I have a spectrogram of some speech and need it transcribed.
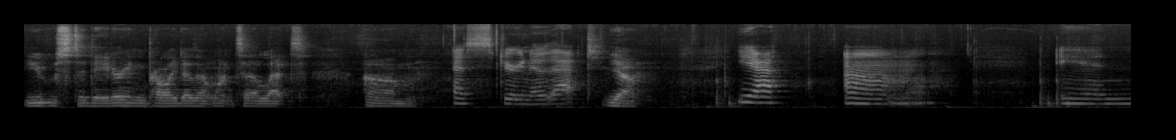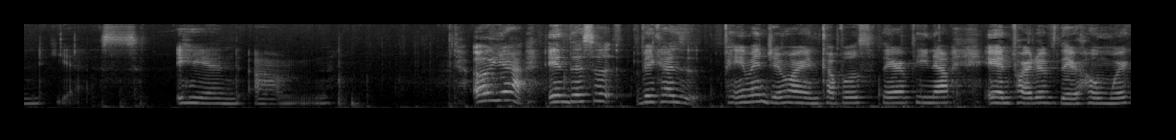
used to date her and probably doesn't want to let, um, Esther know that. yeah, Yeah. Um. And yes. And um. Oh yeah, and this uh, because Pam and Jim are in couples therapy now, and part of their homework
